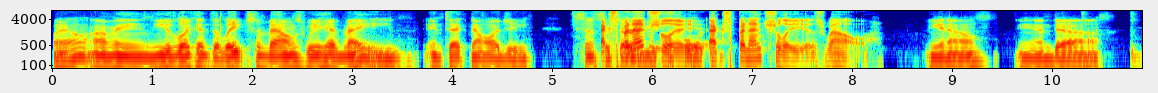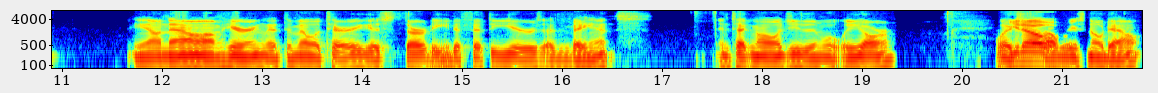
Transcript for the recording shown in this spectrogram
Well, I mean, you look at the leaps and bounds we have made in technology since exponentially, exponentially as well. You know, and uh, you know, now I'm hearing that the military is 30 to 50 years advance in technology than what we are, which you know, probably is no doubt.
